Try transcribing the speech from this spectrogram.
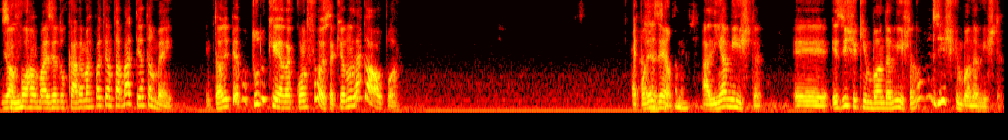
de Sim. uma forma mais educada, mas para tentar bater também. Então ele pegou tudo que era contra e falou: Isso aqui não é legal, pô. É, por é, exemplo, exatamente. a linha mista. É, existe aqui em banda mista? Não existe aqui em banda mista.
